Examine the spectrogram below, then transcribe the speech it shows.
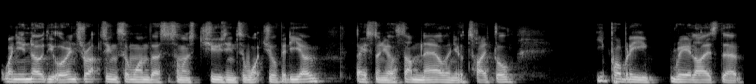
when you know that you're interrupting someone versus someone's choosing to watch your video based on your thumbnail and your title, you probably realize that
